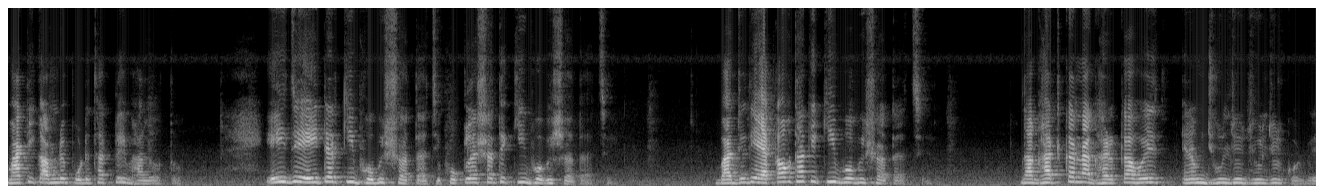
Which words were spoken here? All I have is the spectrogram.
মাটি কামড়ে পড়ে থাকলেই ভালো হতো। এই যে এইটার কি ভবিষ্যৎ আছে? ফোকলার সাথে কি ভবিষ্যৎ আছে? বা যদি একাও থাকে, কি ভবিষ্যৎ আছে? না ঘাটকা, না ঘাড়কা হয়ে এরম ঝুলঝুল ঝুলঝুল করবে।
